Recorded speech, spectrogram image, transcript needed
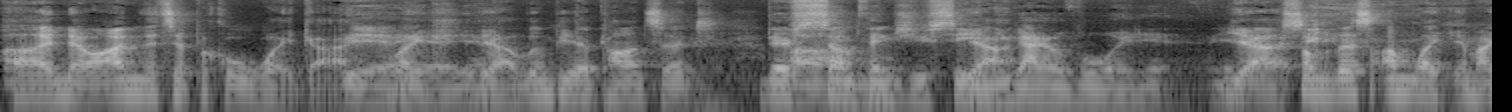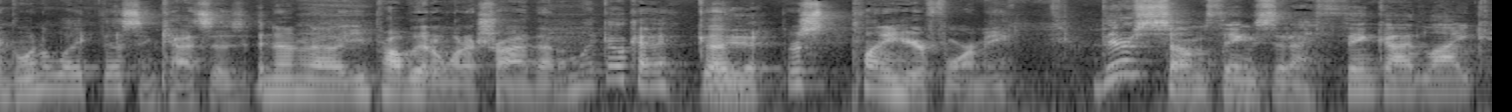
Uh, no, I'm the typical white guy. Yeah, like, yeah, yeah. lumpia, pancit. There's some um, things you see yeah. and you got to avoid it. Yeah, some of this, I'm like, am I going to like this? And Kat says, no, no, no, you probably don't want to try that. I'm like, okay, good. Yeah. There's plenty here for me. There's some things that I think I'd like,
